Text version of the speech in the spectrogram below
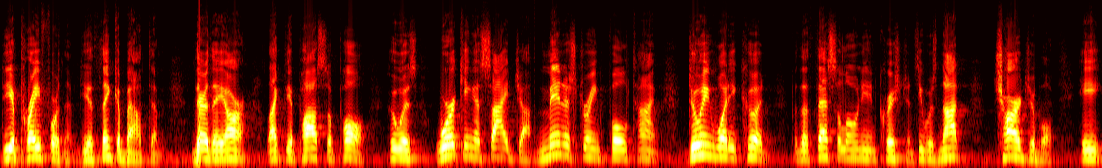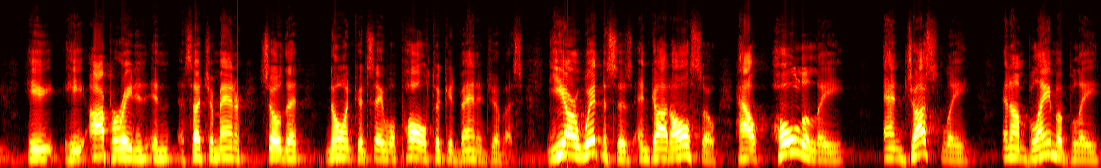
Do you pray for them? Do you think about them? There they are, like the Apostle Paul, who was working a side job, ministering full time, doing what he could for the Thessalonian Christians. He was not chargeable. He, he, he operated in such a manner so that no one could say, well, Paul took advantage of us. Ye are witnesses, and God also, how holily and justly and unblameably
